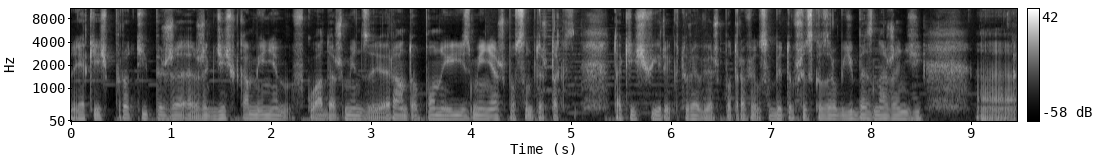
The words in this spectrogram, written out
jakieś protipy, że, że gdzieś w kamieniem wkładasz między rand opony i zmieniasz, bo są też tak, takie świry, które wiesz, potrafią sobie to wszystko zrobić bez narzędzi. E,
